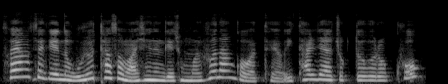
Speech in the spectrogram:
서양 세계는 우유 타서 마시는 게 정말 흔한 것 같아요. 이탈리아 쪽도 그렇고,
